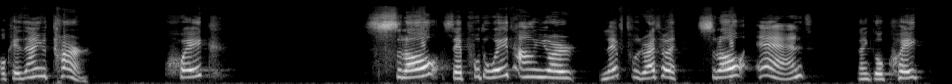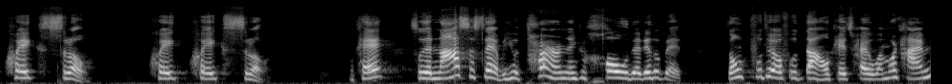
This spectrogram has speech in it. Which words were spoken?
Okay, then you turn. Quick, slow. Say put weight on your left foot, right foot. Slow and then go quick, quick, slow. Quick, quick, slow. Okay? So the last step, you turn and you hold a little bit. Don't put your foot down. Okay, try one more time.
